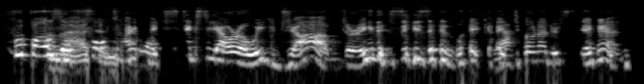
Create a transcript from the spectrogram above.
football's a full time, like sixty hour a week job during the season. Like, Yeah. I don't understand.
